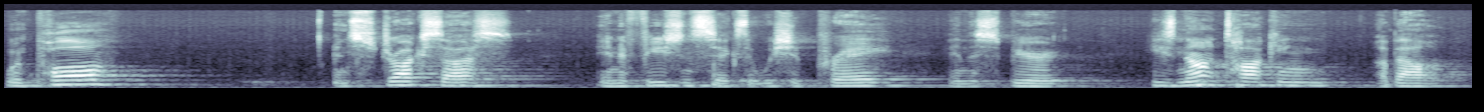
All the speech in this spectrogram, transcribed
When Paul instructs us in Ephesians 6 that we should pray in the Spirit, he's not talking about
